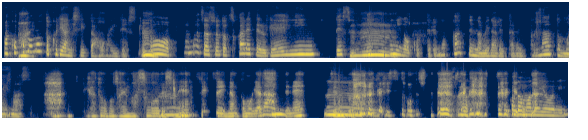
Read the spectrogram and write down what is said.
まあ、ここももっとクリアにしていった方がいいですけど、はい、まあ、まずはちょっと疲れてる原因ですよね。何が起こってるのかっていうのを見られたらいいかなと思います。はい、ありがとうございます。そうですね。ついついなんかもう嫌だってね、全部、なんか一掃ししたくなっちゃうけど。子供のように。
